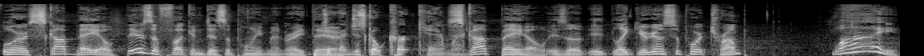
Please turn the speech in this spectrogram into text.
Or Scott Baio. There's a fucking disappointment right there. Then just go Kirk Cameron. Scott Baio is a it, like you're going to support Trump? Why?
